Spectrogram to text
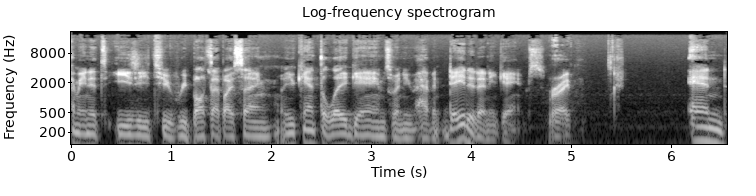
I mean it's easy to rebut that by saying well, you can't delay games when you haven't dated any games, Right. and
